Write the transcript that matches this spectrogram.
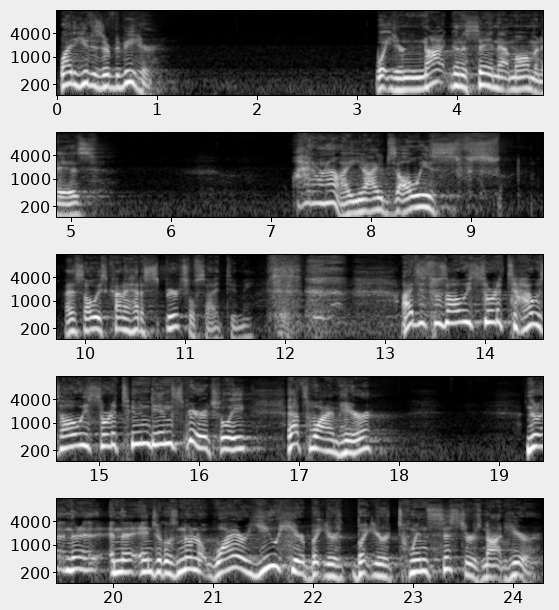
why do you deserve to be here? What you're not going to say in that moment is, I don't know. I, you know, I just always, I just always kind of had a spiritual side to me. I just was always sort of, I was always sort of tuned in spiritually. That's why I'm here. No, and, the, and the angel goes, No, no, why are you here, but your, but your twin sister's not here?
